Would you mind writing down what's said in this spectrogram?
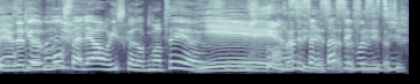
mais Ou peut-être que mon salaire risque d'augmenter. euh, Yeah, ça si- c'est ça, positif.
